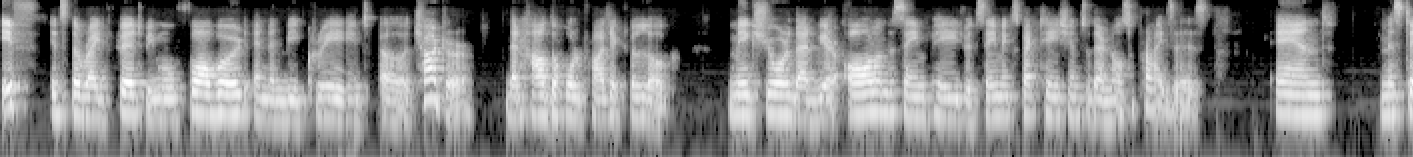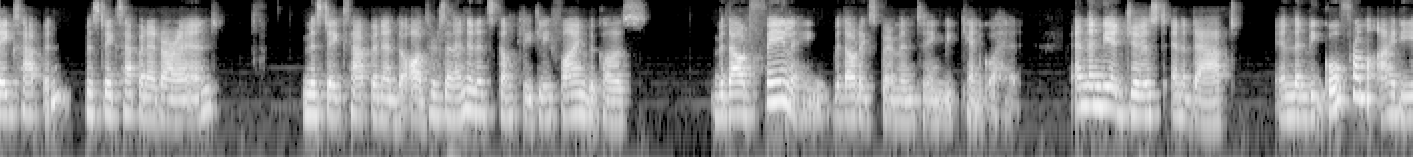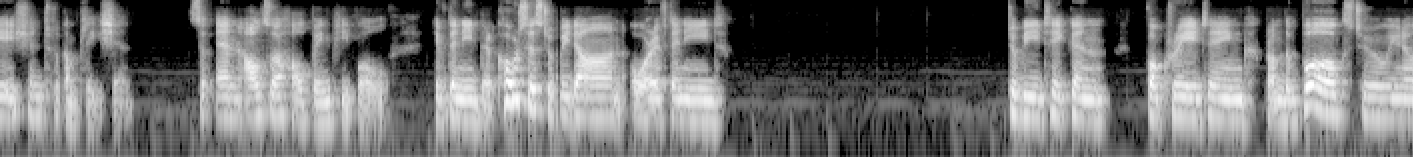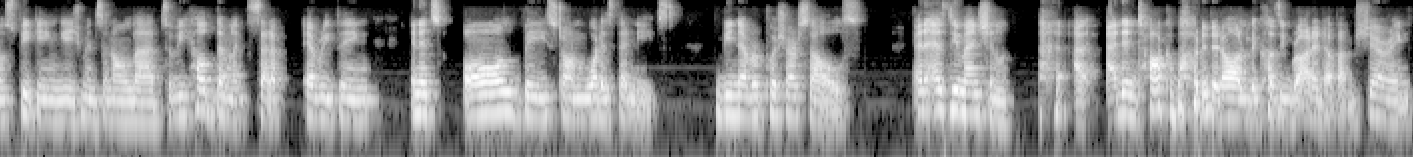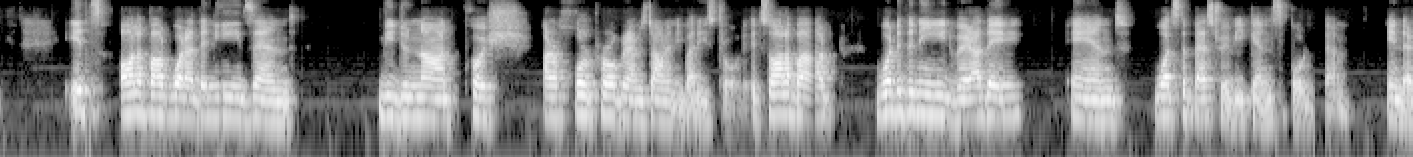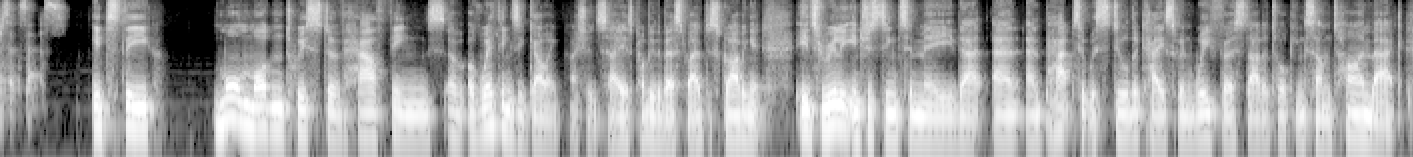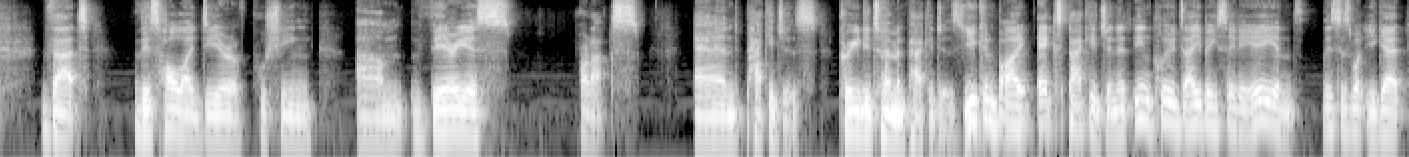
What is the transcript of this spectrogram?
if it's the right fit, we move forward and then we create a charter that how the whole project will look. Make sure that we are all on the same page with same expectations so there are no surprises. And mistakes happen. Mistakes happen at our end. Mistakes happen at the author's end, and it's completely fine because without failing, without experimenting, we can't go ahead. And then we adjust and adapt. And then we go from ideation to completion. So, and also helping people if they need their courses to be done or if they need to be taken for creating from the books to you know speaking engagements and all that so we help them like set up everything and it's all based on what is their needs we never push ourselves and as you mentioned, I, I didn't talk about it at all because you brought it up. I'm sharing. It's all about what are the needs, and we do not push our whole programs down anybody's throat. It's all about what do they need, where are they, and what's the best way we can support them in their success. It's the more modern twist of how things of, of where things are going i should say is probably the best way of describing it it's really interesting to me that and and perhaps it was still the case when we first started talking some time back that this whole idea of pushing um, various products and packages predetermined packages you can buy x package and it includes a b c d e and this is what you get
